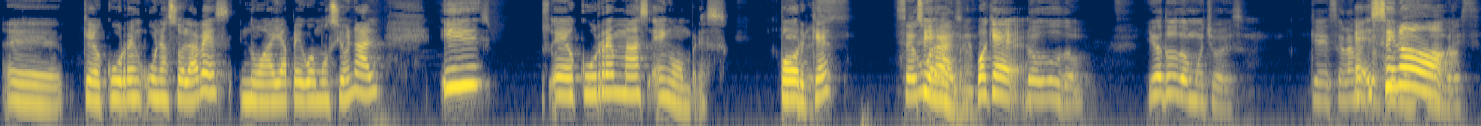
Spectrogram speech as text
eh, que ocurren una sola vez, no hay apego emocional y eh, ocurren más en hombres. ¿Por qué? ¿Seguro? porque lo dudo. Yo dudo mucho eso. Que solamente no, hombres.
